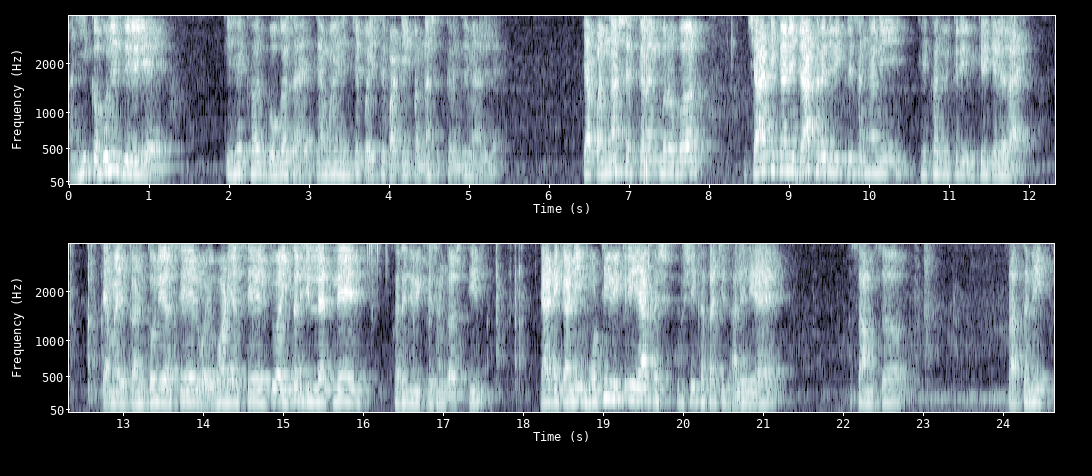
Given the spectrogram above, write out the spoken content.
आणि ही कबुलीच दिलेली आहे की हे खत बोगस आहे त्यामुळे ह्यांचे पैसे पाठी पन्नास शेतकऱ्यांचे मिळालेले आहे या पन्नास शेतकऱ्यांबरोबर ज्या ठिकाणी ज्या खरेदी विक्री संघांनी हे खत विक्री विक्री केलेलं आहे त्यामध्ये कणकवली असेल वैभवाडी असेल किंवा इतर जिल्ह्यातले खरेदी विक्री संघ असतील या ठिकाणी मोठी विक्री ह्या कृषी खताची झालेली आहे. असं आमचं प्राथमिक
